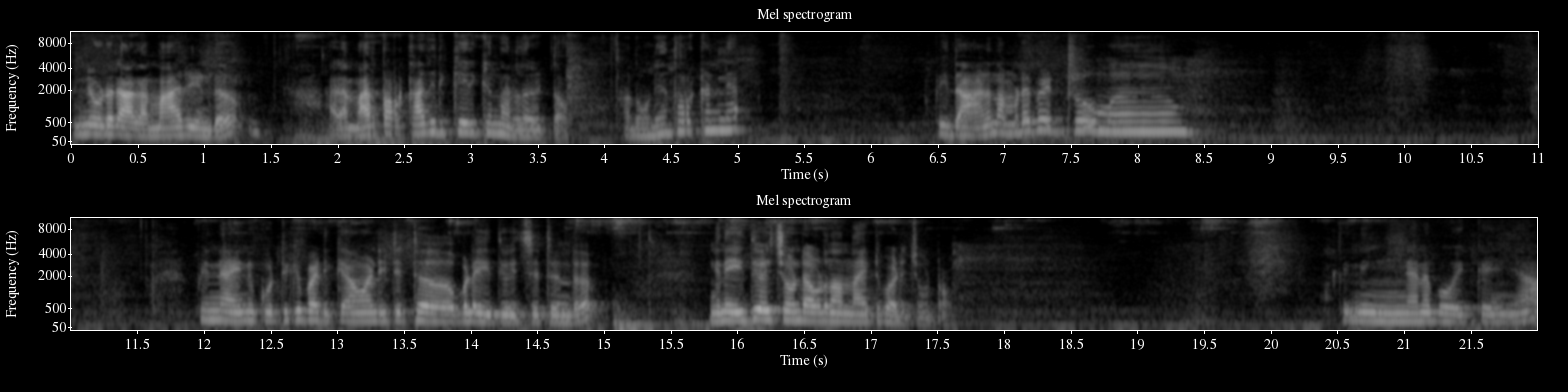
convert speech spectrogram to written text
പിന്നെ ഇവിടെ ഒരു അലമാരയുണ്ട്. അലമാര തുറക്കാതിരിക്കായിരിക്കും നല്ലത് കേട്ടോ. അതുകൊണ്ട് ഞാൻ തുറക്കണില്ല. അപ്പം ഇതാണ് നമ്മുടെ ബെഡ്റൂം. പിന്നെ അതിന് കുട്ടിക്ക് പഠിക്കാൻ വേണ്ടിയിട്ട് ടേബിൾ എഴുതി വെച്ചിട്ടുണ്ട്. ഇങ്ങനെ എഴുതി വെച്ചുകൊണ്ട് അവൾ നന്നായിട്ട് പഠിച്ചു കേട്ടോ പിന്നെ ഇങ്ങനെ പോയി കഴിഞ്ഞാൽ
